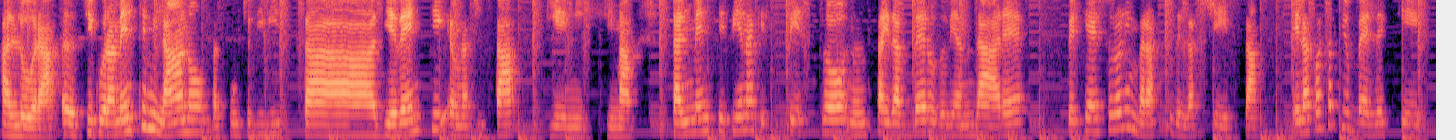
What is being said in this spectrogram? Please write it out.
Allora, eh, sicuramente Milano dal punto di vista di eventi è una città pienissima, talmente piena che spesso non sai davvero dove andare perché hai solo l'imbarazzo della scelta. E la cosa più bella è che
